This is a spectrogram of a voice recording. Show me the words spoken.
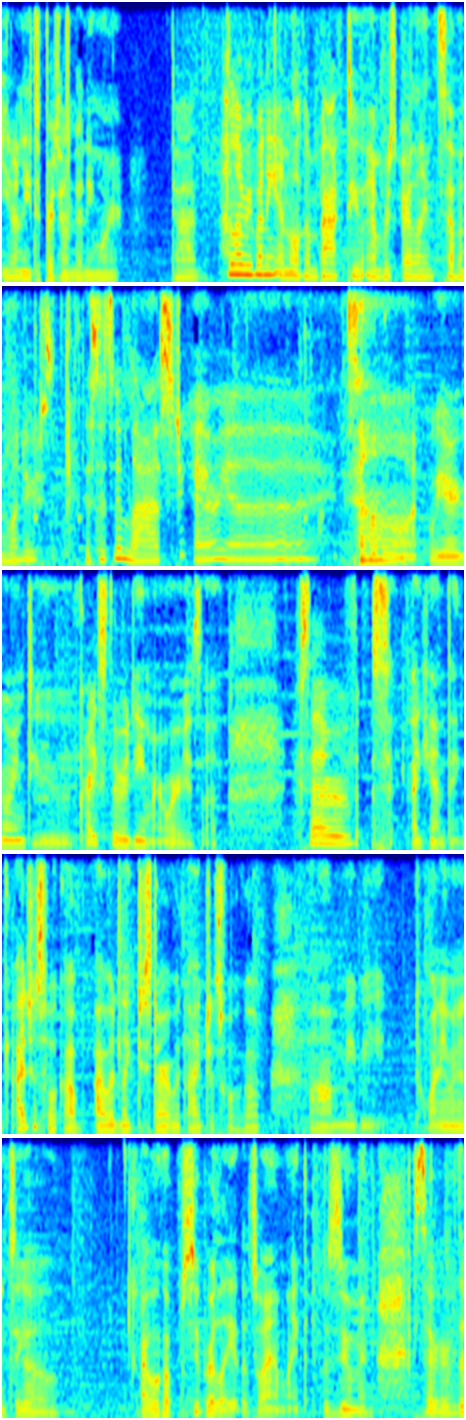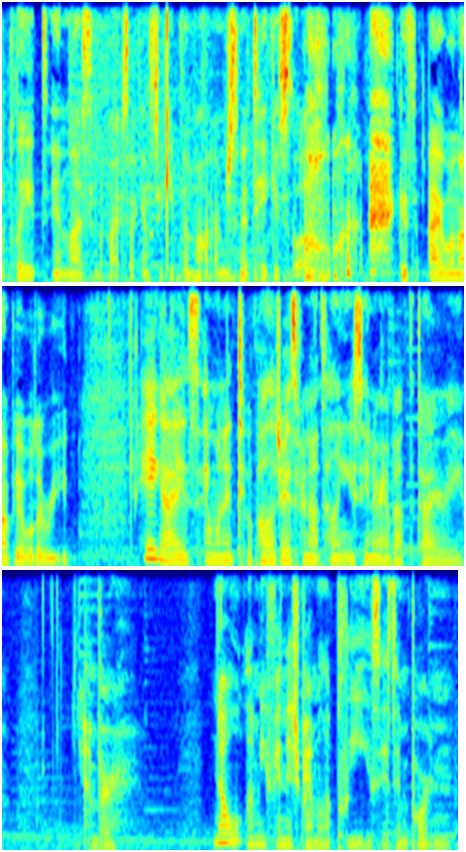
You don't need to pretend anymore. Dad. Hello, everybody, and welcome back to Amber's Airlines Seven Wonders. This is the last area. So, we are going to Christ the Redeemer. Where is that? Serve. I can't think. I just woke up. I would like to start with I just woke up. Um, maybe 20 minutes ago. I woke up super late. That's why I'm like zooming. Serve the plates in less than five seconds to keep them hot. I'm just going to take it slow because I will not be able to read. Hey guys, I wanted to apologize for not telling you sooner about the diary. Amber. No, let me finish, Pamela, please. It's important.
